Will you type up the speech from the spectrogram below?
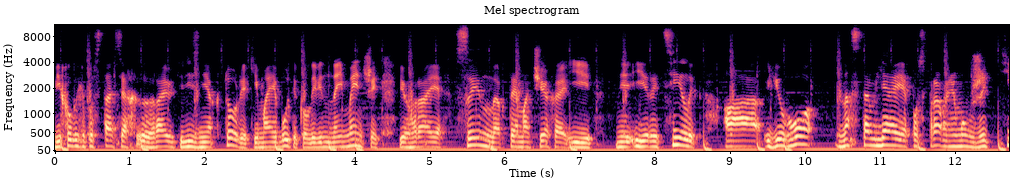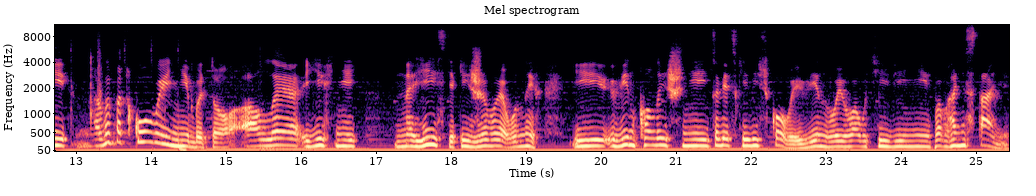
вікових іпостасях грають різні актори, які має бути, коли він найменший, його грає син Артема Чеха і Іри Цілик, а його наставляє по-справжньому в житті випадковий нібито, але їхній гість, який живе у них. І він колишній совєтський військовий. Він воював у тій війні в Афганістані.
